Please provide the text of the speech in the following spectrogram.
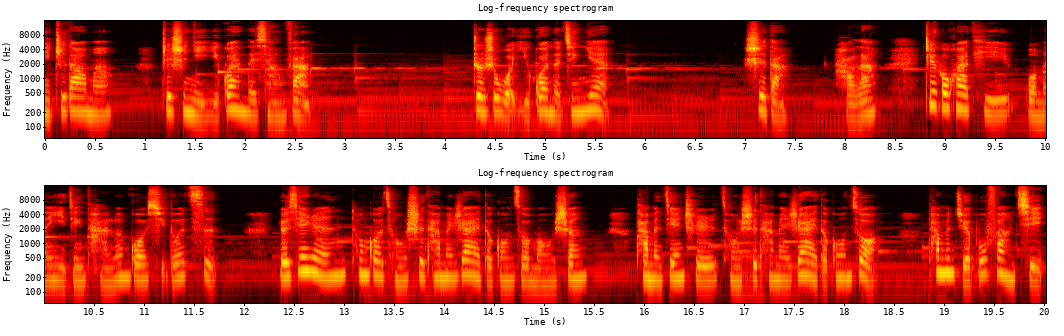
你知道吗？这是你一贯的想法。这是我一贯的经验。是的。好了，这个话题我们已经谈论过许多次。有些人通过从事他们热爱的工作谋生，他们坚持从事他们热爱的工作，他们绝不放弃，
